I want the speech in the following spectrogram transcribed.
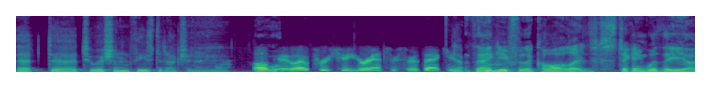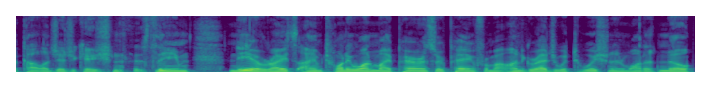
that uh, tuition and fees deduction anymore Okay, well, I appreciate your answer, sir. Thank you. Yep. Thank mm-hmm. you for the call. Uh, sticking with the uh, college education theme, Nia writes I am 21. My parents are paying for my undergraduate tuition and wanted to know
